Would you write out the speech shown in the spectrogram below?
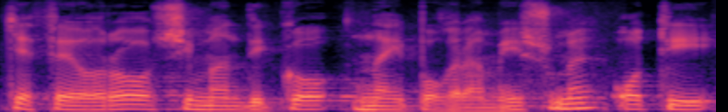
και θεωρώ σημαντικό να υπογραμμίσουμε ότι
